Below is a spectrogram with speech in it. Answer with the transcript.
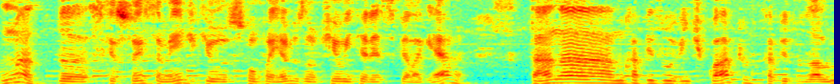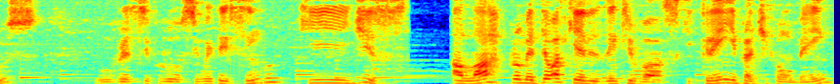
Uma das questões também de que os companheiros não tinham interesse pela guerra está no capítulo 24, capítulo da luz, o versículo 55, que diz: Allah prometeu àqueles entre vós que creem e praticam o bem,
